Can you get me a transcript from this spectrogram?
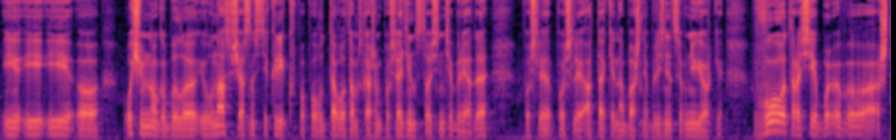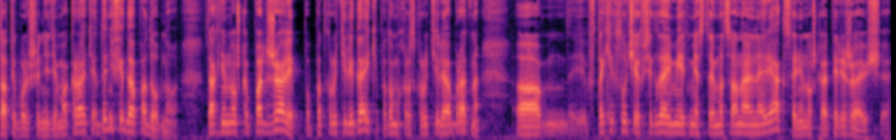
И, и, и э, очень много было и у нас, в частности, криков по поводу того, там, скажем, после 11 сентября, да, после, после атаки на башни-близнецы в Нью-Йорке. Вот, Россия, э, Штаты больше не демократия. Да нифига подобного. Так немножко поджали, подкрутили гайки, потом их раскрутили обратно. А, В таких случаях всегда имеет место эмоциональная реакция, немножко опережающая.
